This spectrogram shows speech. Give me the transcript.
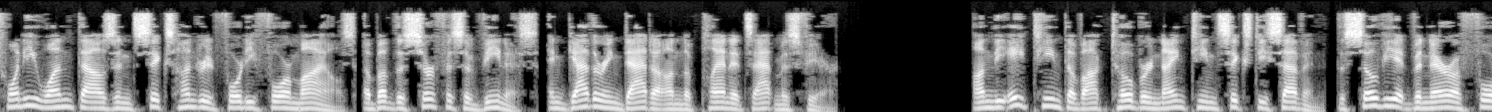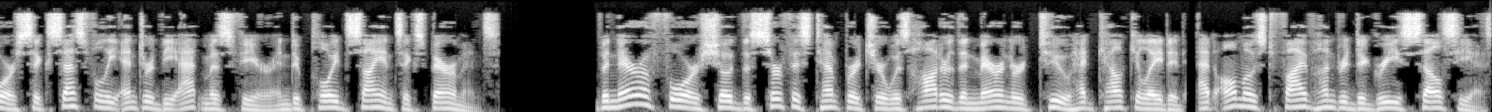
(21,644 miles) above the surface of Venus and gathering data on the planet's atmosphere. On 18 October 1967, the Soviet Venera 4 successfully entered the atmosphere and deployed science experiments. Venera 4 showed the surface temperature was hotter than Mariner 2 had calculated, at almost 500 degrees Celsius,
